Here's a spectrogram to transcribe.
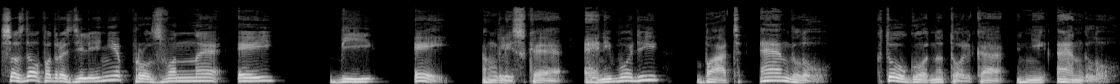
создал подразделение, прозванное ABA, английское anybody but Anglo, кто угодно, только не Anglo.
